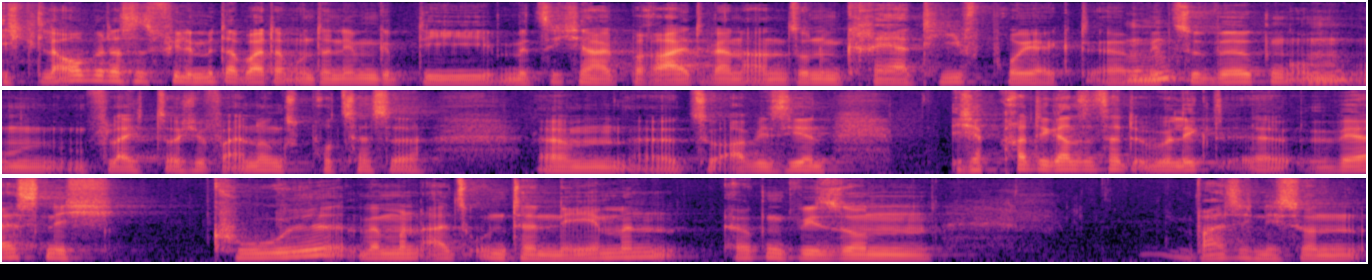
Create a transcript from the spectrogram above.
ich glaube, dass es viele Mitarbeiter im Unternehmen gibt, die mit Sicherheit bereit wären, an so einem Kreativprojekt äh, mhm. mitzuwirken, um, mhm. um, vielleicht solche Veränderungsprozesse ähm, äh, zu avisieren. Ich habe gerade die ganze Zeit überlegt, äh, wäre es nicht cool, wenn man als Unternehmen irgendwie so ein, weiß ich nicht, so ein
